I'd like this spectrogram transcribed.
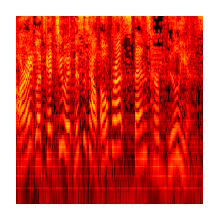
Alright, let's get to it. This is how Oprah spends her billions.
